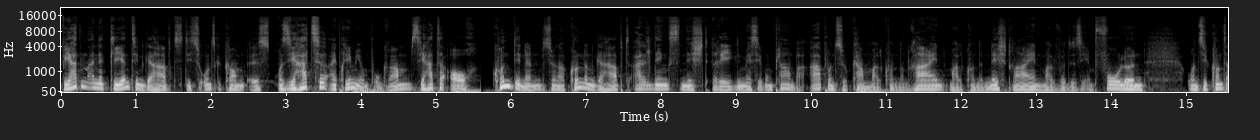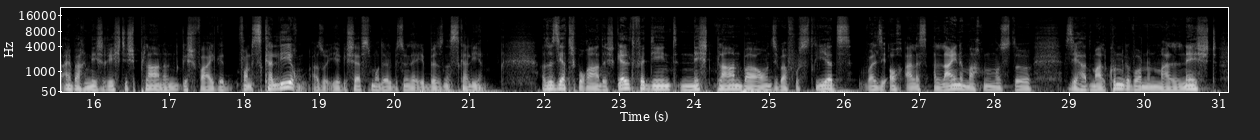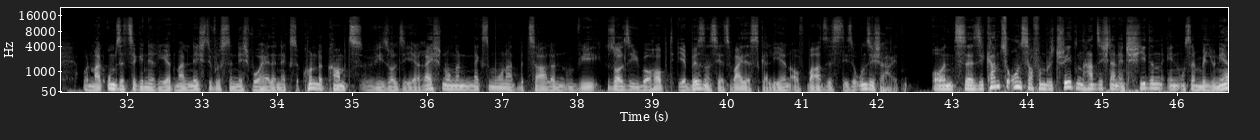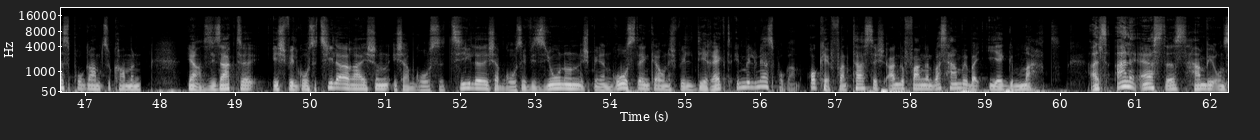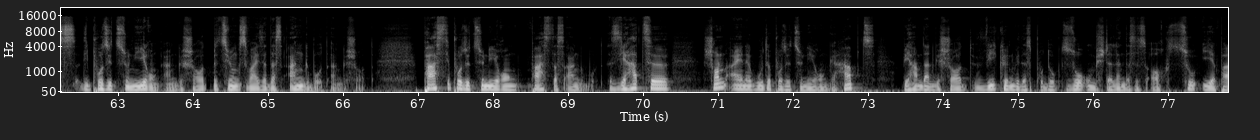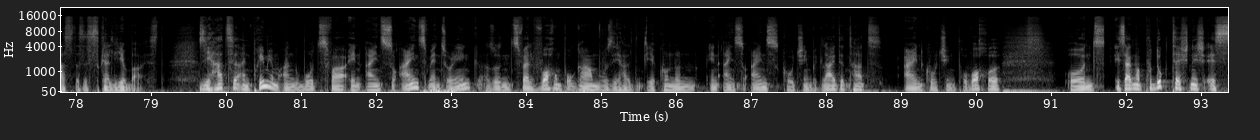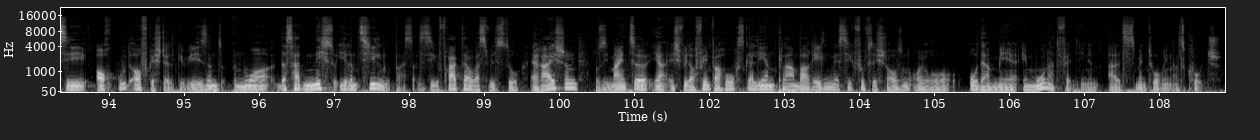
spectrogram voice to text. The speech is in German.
Wir hatten eine Klientin gehabt, die zu uns gekommen ist und sie hatte ein Premium-Programm. Sie hatte auch Kundinnen bzw. Kunden gehabt, allerdings nicht regelmäßig und planbar. Ab und zu kamen mal Kunden rein, mal Kunden nicht rein, mal wurde sie empfohlen und sie konnte einfach nicht richtig planen, geschweige von Skalierung, also ihr Geschäftsmodell bzw. ihr Business skalieren. Also sie hat sporadisch Geld verdient, nicht planbar und sie war frustriert, weil sie auch alles alleine machen musste. Sie hat mal Kunden gewonnen, mal nicht und mal Umsätze generiert, mal nicht. Sie wusste nicht, woher der nächste Kunde kommt, wie soll sie ihre Rechnungen nächsten Monat bezahlen und wie soll sie überhaupt ihr Business jetzt weiter skalieren auf Basis dieser Unsicherheiten. Und äh, sie kam zu uns auf dem Retreat und hat sich dann entschieden, in unser Millionärsprogramm zu kommen. Ja, sie sagte, ich will große Ziele erreichen, ich habe große Ziele, ich habe große Visionen, ich bin ein Großdenker und ich will direkt in Millionärsprogramm. Okay, fantastisch angefangen. Was haben wir bei ihr gemacht? Als allererstes haben wir uns die Positionierung angeschaut, beziehungsweise das Angebot angeschaut. Passt die Positionierung, passt das Angebot. Sie hatte schon eine gute Positionierung gehabt. Wir haben dann geschaut, wie können wir das Produkt so umstellen, dass es auch zu ihr passt, dass es skalierbar ist. Sie hatte ein Premium-Angebot, zwar ein 1 zu 1 Mentoring, also ein 12-Wochen-Programm, wo sie halt ihr Kunden in 1 zu 1 Coaching begleitet hat, ein Coaching pro Woche. Und ich sage mal, produkttechnisch ist sie auch gut aufgestellt gewesen, nur das hat nicht zu ihren Zielen gepasst. Als ich sie gefragt habe, was willst du erreichen, also sie meinte, ja, ich will auf jeden Fall hochskalieren, planbar regelmäßig 50.000 Euro oder mehr im Monat verdienen als Mentorin, als Coach.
